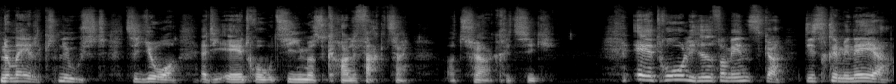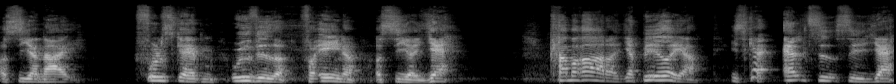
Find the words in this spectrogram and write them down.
normalt knust til jord af de ædru timers kolde fakta og tør kritik. Ædrolighed for mennesker diskriminerer og siger nej. Fuldskaben udvider, forener og siger ja. Kammerater, jeg beder jer, I skal altid sige ja.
